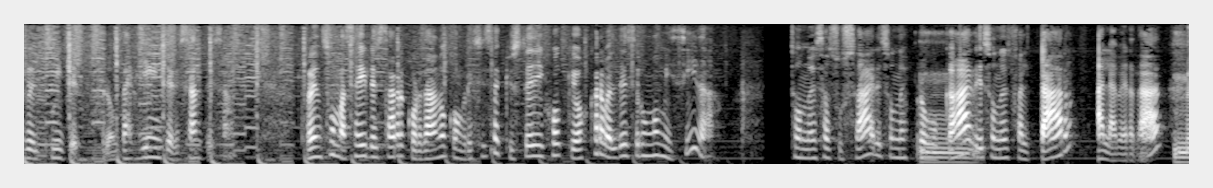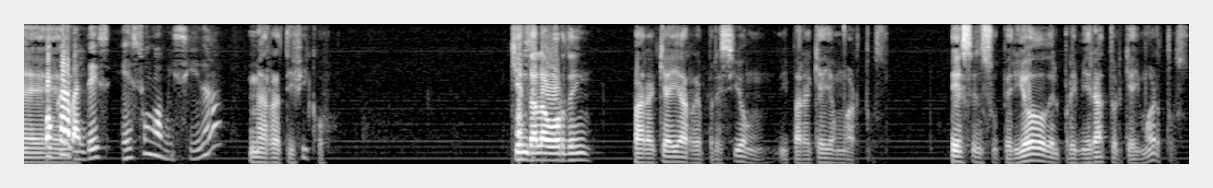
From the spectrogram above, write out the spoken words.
Muy bien, estoy leyendo el Twitter. Preguntas bien interesantes. ¿ah? Renzo Macei le está recordando, congresista, que usted dijo que Óscar Valdés era un homicida. Eso no es asusar, eso no es provocar, Mm. eso no es faltar a la verdad. Me- ¿Óscar Valdés es un homicida? Me ratifico. ¿Quién da la orden para que haya represión y para que haya muertos? Es en su periodo del premierato el que hay muertos.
